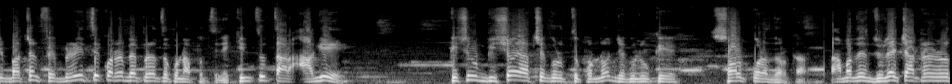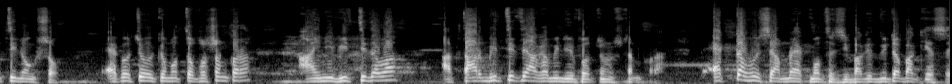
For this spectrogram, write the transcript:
নির্বাচন ফেব্রুয়ারিতে করার ব্যাপারে তো কোনো আপত্তি নেই কিন্তু তার আগে কিছু বিষয় আছে গুরুত্বপূর্ণ যেগুলোকে সলভ করা দরকার। আমাদের জুলাই চার্টারেরও তিন অংশ। এক ঐক্যমত্য পোষণ করা, আইনি ভিত্তি দেওয়া, আর তার ভিত্তিতে আগামী নির্বাচন অনুষ্ঠান করা। একটা হয়েছে আমরা একমত হয়েছি, বাকি দুইটা বাকি আছে।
